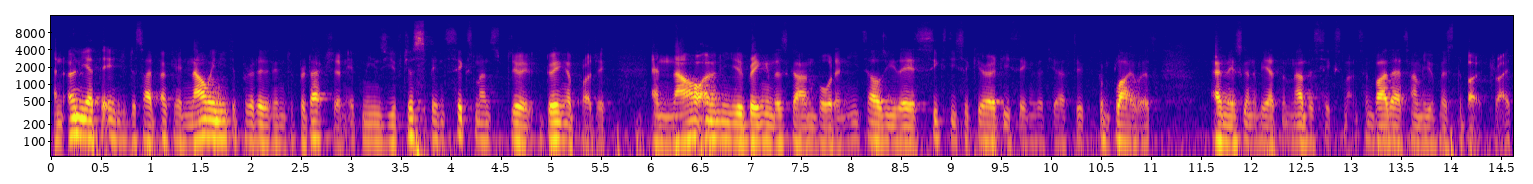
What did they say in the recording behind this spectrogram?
and only at the end you decide, okay, now we need to put it into production, it means you've just spent six months do, doing a project, and now only you're bringing this guy on board, and he tells you there's 60 security things that you have to comply with, and there's going to be another six months, and by that time you've missed the boat, right?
